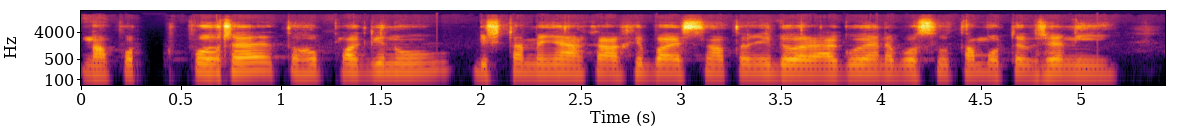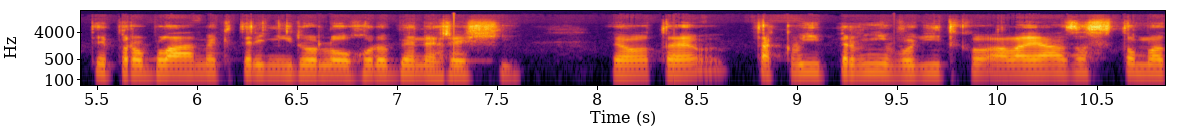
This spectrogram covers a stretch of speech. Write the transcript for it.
na podpoře toho pluginu, když tam je nějaká chyba, jestli na to někdo reaguje, nebo jsou tam otevřený ty problémy, které nikdo dlouhodobě neřeší. Jo, to je takový první vodítko, ale já zase v tomhle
